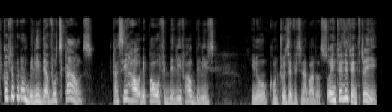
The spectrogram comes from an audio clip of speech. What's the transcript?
Because people don't believe their votes count. You can see how the power of belief, how beliefs, you know, controls everything about us. So in 2023,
